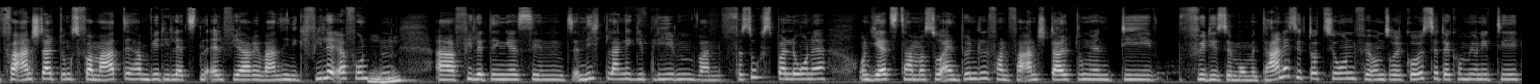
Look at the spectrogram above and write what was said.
Veranstaltungsformate haben wir die letzten elf Jahre wahnsinnig viele erfunden. Mhm. Äh, viele Dinge sind nicht lange geblieben, waren Versuchsballone. Und jetzt haben wir so ein Bündel von Veranstaltungen, die für diese momentane Situation, für unsere Größe der Community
